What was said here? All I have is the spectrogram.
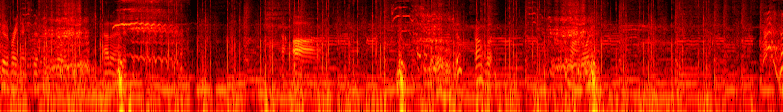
Should have right next to the freaking. How did I miss it? Ah. Wrong button. Come on, horse. His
